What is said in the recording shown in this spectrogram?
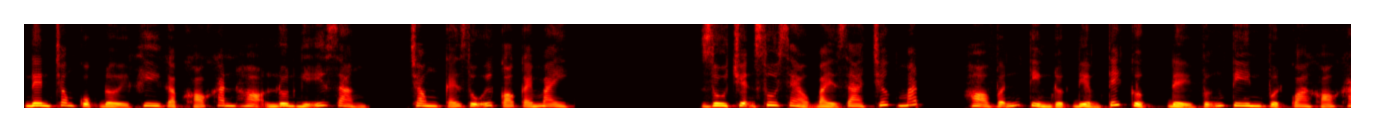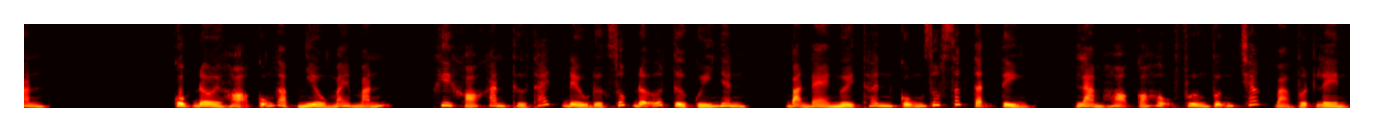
nên trong cuộc đời khi gặp khó khăn họ luôn nghĩ rằng trong cái rủi có cái may. Dù chuyện xui xẻo bày ra trước mắt, họ vẫn tìm được điểm tích cực để vững tin vượt qua khó khăn. Cuộc đời họ cũng gặp nhiều may mắn, khi khó khăn thử thách đều được giúp đỡ từ quý nhân, bạn bè người thân cũng giúp sức tận tình, làm họ có hậu phương vững chắc và vượt lên.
